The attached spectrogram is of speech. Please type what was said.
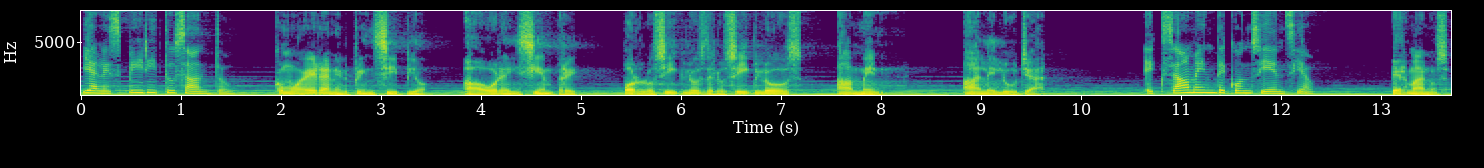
y al Espíritu Santo. Como era en el principio, ahora y siempre, por los siglos de los siglos. Amén. Aleluya. Examen de conciencia. Hermanos,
